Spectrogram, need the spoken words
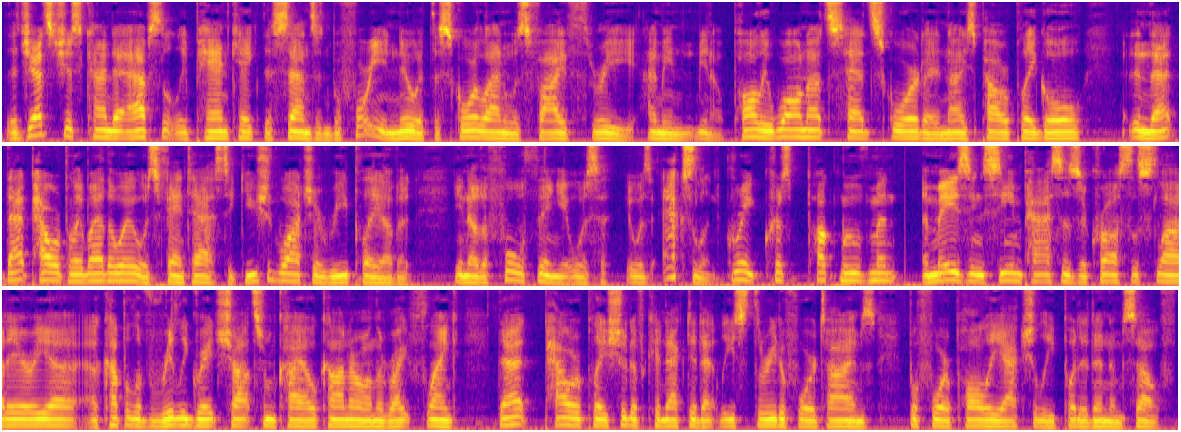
the Jets just kind of absolutely pancaked the Sens, and before you knew it, the scoreline was 5 3. I mean, you know, Paulie Walnuts had scored a nice power play goal, and that, that power play, by the way, was fantastic. You should watch a replay of it. You know the full thing it was it was excellent. Great crisp puck movement. Amazing seam passes across the slot area. A couple of really great shots from kyle connor on the right flank. That power play should have connected at least three to four times before paulie actually put it in himself.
